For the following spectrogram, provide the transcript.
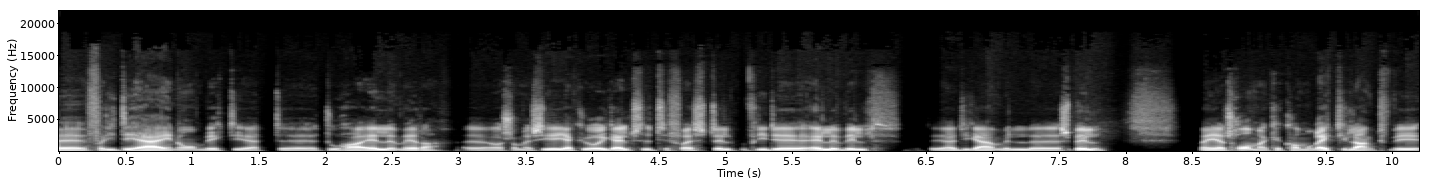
Øh, fordi det er enormt vigtigt, at øh, du har alle med dig. Øh, og som jeg siger, jeg kan jo ikke altid tilfredsstille dem, fordi det alle vil, det er, at de gerne vil øh, spille. Men jeg tror, man kan komme rigtig langt ved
